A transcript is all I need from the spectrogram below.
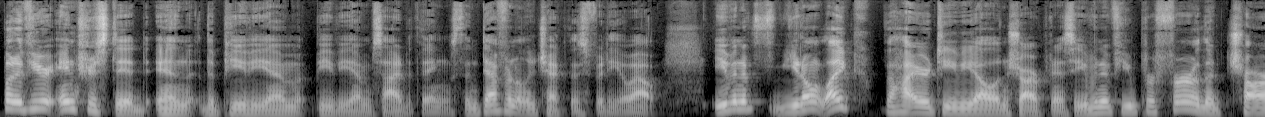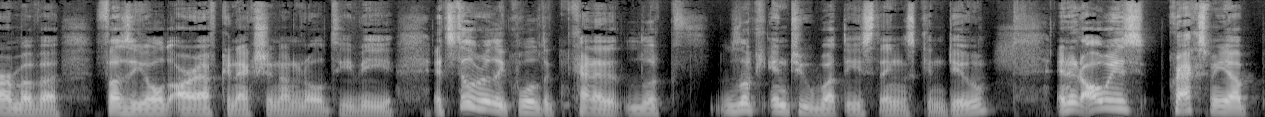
But if you're interested in the PVM BVM side of things, then definitely check this video out. Even if you don't like the higher TVL and sharpness, even if you prefer the charm of a fuzzy old RF connection on an old TV, it's still really cool to kind of look look into what these things can do. And it always cracks me up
